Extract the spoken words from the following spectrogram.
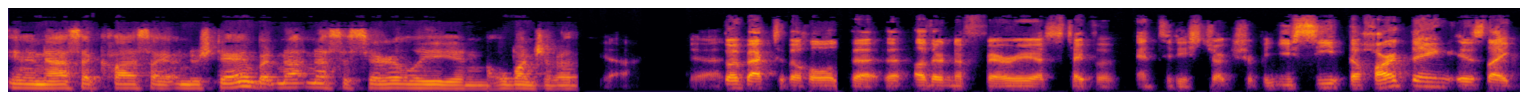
in an asset class I understand, but not necessarily in a whole bunch of other. Yeah. Yeah. Going back to the whole the other nefarious type of entity structure, but you see, the hard thing is like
